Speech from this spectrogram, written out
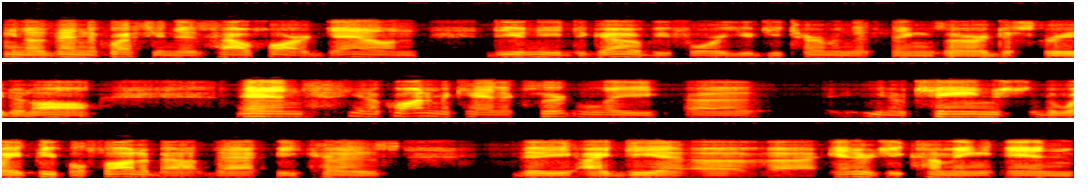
you know, then the question is how far down do you need to go before you determine that things are discrete at all? And you know, quantum mechanics certainly uh, you know changed the way people thought about that because the idea of uh, energy coming in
